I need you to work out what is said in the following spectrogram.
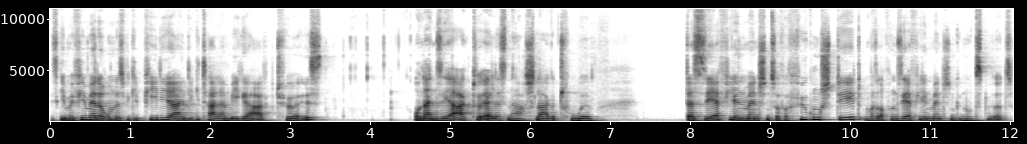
Es geht mir vielmehr darum, dass Wikipedia ein digitaler Mega-Akteur ist und ein sehr aktuelles Nachschlagetool, das sehr vielen Menschen zur Verfügung steht und was auch von sehr vielen Menschen genutzt wird.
